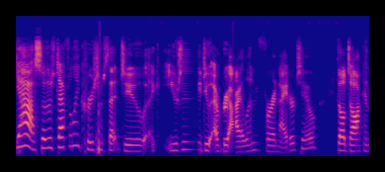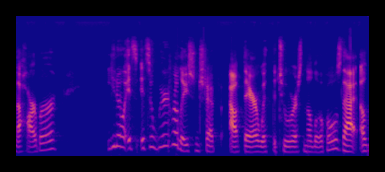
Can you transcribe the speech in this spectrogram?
Yeah, so there's definitely cruise ships that do like usually do every island for a night or two. They'll dock in the harbor. You know, it's it's a weird relationship out there with the tourists and the locals that a,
